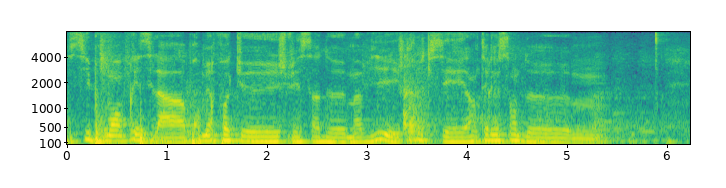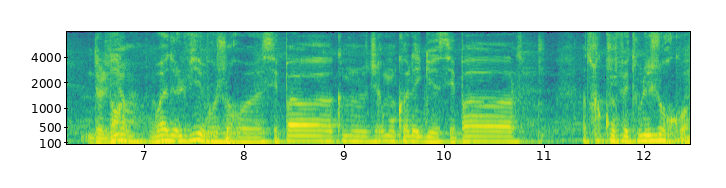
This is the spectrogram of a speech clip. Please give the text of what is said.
Si, pour moi, en vrai, c'est la première fois que je fais ça de ma vie et je trouve que c'est intéressant de. De le vivre? Ouais, de le vivre. Genre, euh, c'est pas, comme dirait mon collègue, c'est pas un truc qu'on fait tous les jours, quoi.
